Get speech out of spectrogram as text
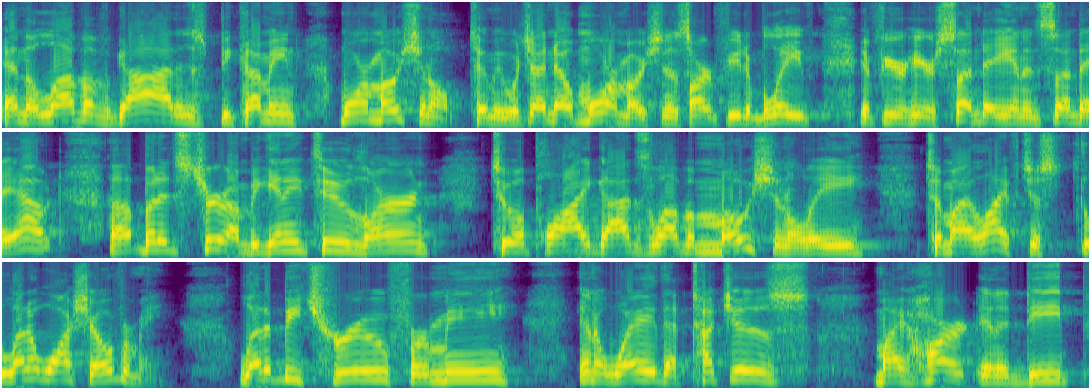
And the love of God is becoming more emotional to me, which I know more emotion is hard for you to believe if you're here Sunday in and Sunday out. Uh, but it's true. I'm beginning to learn to apply God's love emotionally to my life. Just let it wash over me. Let it be true for me in a way that touches my heart in a deep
